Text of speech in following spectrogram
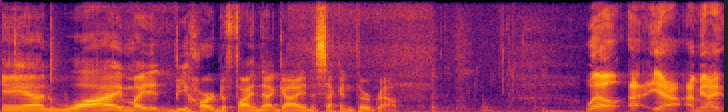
And why might it be hard to find that guy in the second and third round? Well, uh, yeah, I mean, I,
